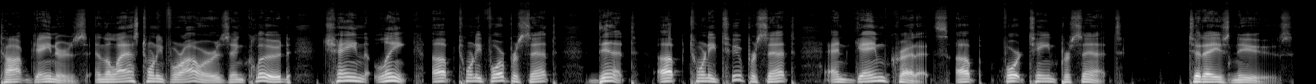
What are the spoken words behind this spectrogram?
Top gainers in the last 24 hours include Chainlink up 24%, Dent up 22%, and game credits up 14%. Today's news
